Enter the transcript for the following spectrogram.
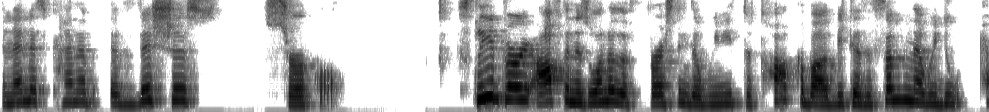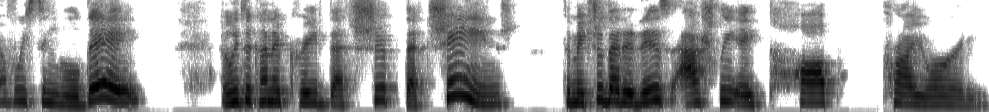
And then it's kind of a vicious circle. Sleep very often is one of the first things that we need to talk about because it's something that we do every single day and we need to kind of create that shift, that change to make sure that it is actually a top priority.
